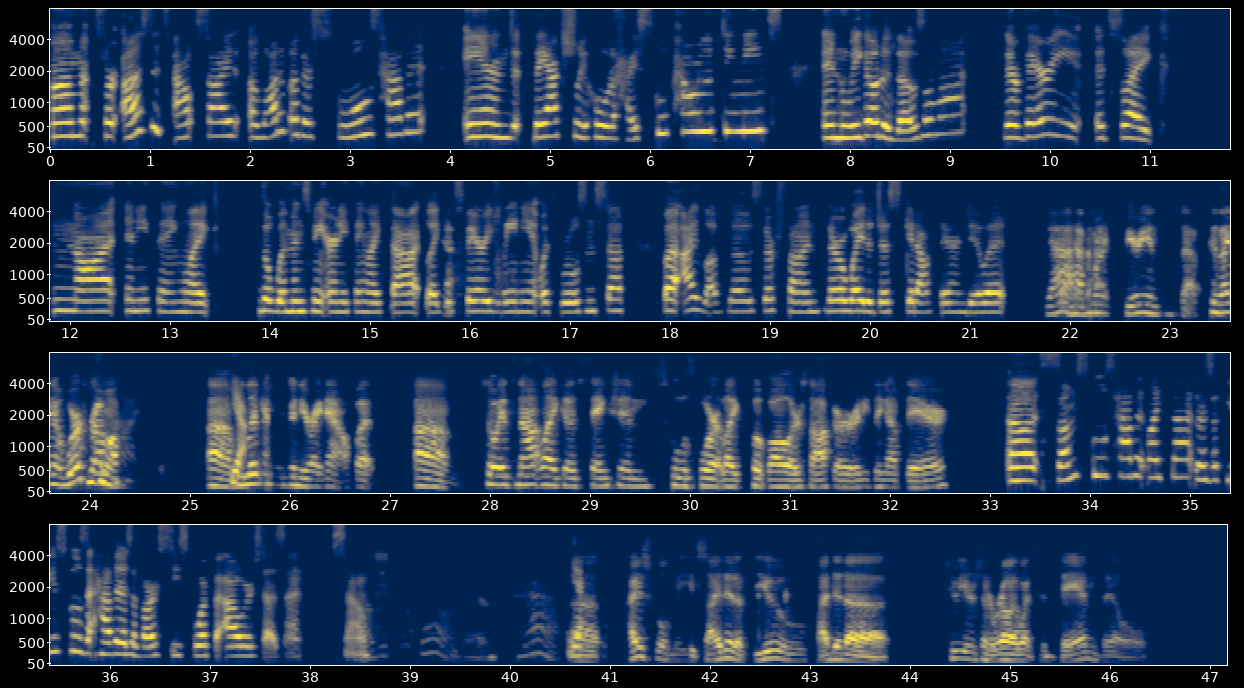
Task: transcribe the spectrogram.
Um, for us, it's outside. A lot of other schools have it, and they actually hold high school powerlifting meets, and we go to those a lot. They're very. It's like not anything like the women's meet or anything like that. Like Yeah. it's very lenient with rules and stuff. But I love those. They're fun. They're a way to just get out there and do it. Yeah, have more experience and stuff. Because I know we're from Ohio. Um, Yeah. we live in Virginia right now, but um, so it's not like a sanctioned school sport like football or soccer or anything up there. Uh, some schools have it like that. There's a few schools that have it as a varsity sport, but ours doesn't. So Cool. Yeah. Yeah. Uh, high school meets, I did a few. I did a two years in a row. I went to Danville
